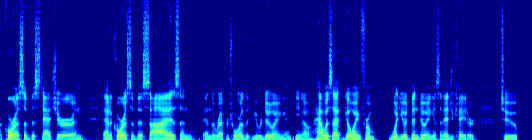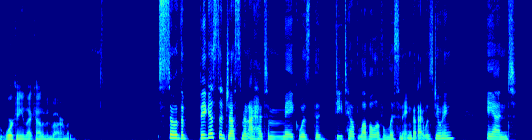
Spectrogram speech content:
a chorus of this stature and and a chorus of this size and and the repertoire that you were doing and you know how was that going from what you had been doing as an educator to working in that kind of environment? So the biggest adjustment i had to make was the detailed level of listening that i was doing and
